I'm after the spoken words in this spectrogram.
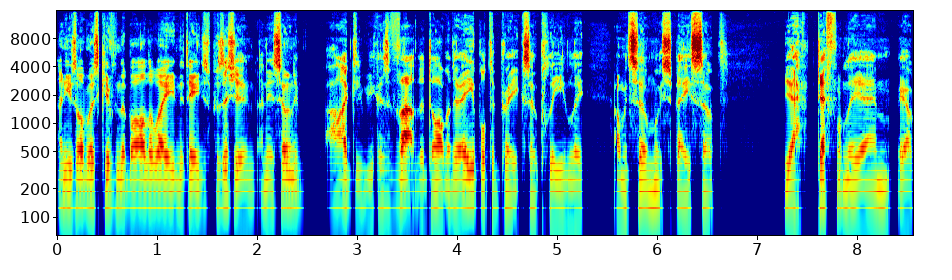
and he's almost given the ball away in a dangerous position. And it's only arguably because of that that Dortmund are able to break so cleanly and with so much space. So yeah, definitely. Um, yeah,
